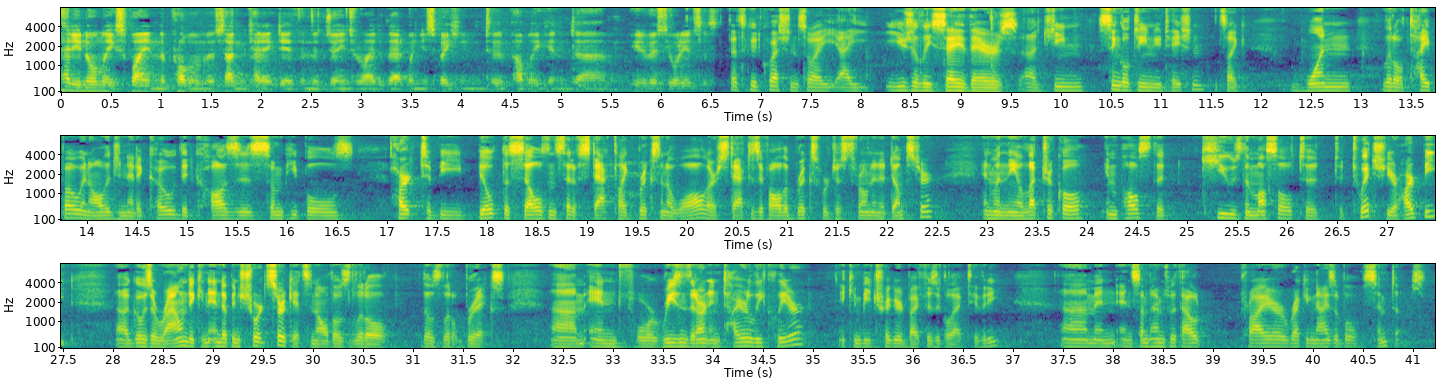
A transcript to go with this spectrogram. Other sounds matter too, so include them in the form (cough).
how do you normally explain the problem of sudden cardiac death and the genes related to that when you're speaking to public and um, university audiences? That's a good question. So I, I usually say there's a gene, single gene mutation. It's like one little typo in all the genetic code that causes some people's heart to be built the cells instead of stacked like bricks in a wall are stacked as if all the bricks were just thrown in a dumpster and when the electrical impulse that cues the muscle to, to twitch your heartbeat uh, goes around, it can end up in short circuits and all those little those little bricks. Um, and for reasons that aren't entirely clear, it can be triggered by physical activity, um, and and sometimes without prior recognizable symptoms.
